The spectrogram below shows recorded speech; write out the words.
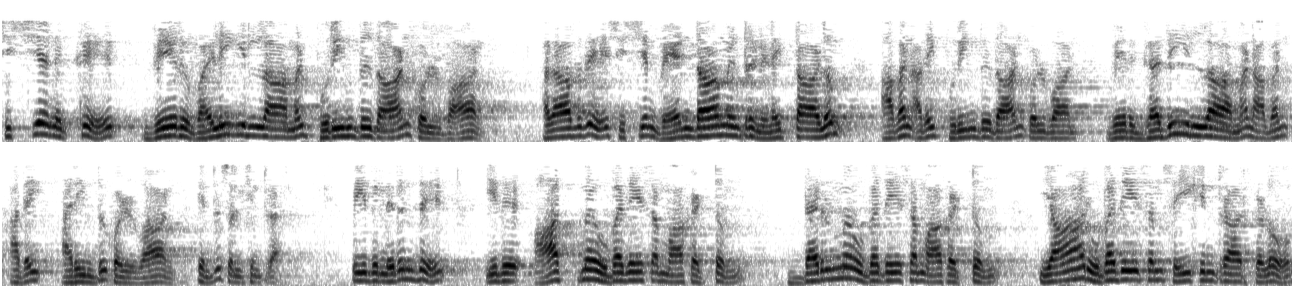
சிஷ்யனுக்கு வேறு வழி இல்லாமல் புரிந்துதான் கொள்வான். அதாவது சிஷ்யன் வேண்டாம் என்று நினைத்தாலும் அவன் அதை புரிந்துதான் கொள்வான். வேறு கதி இல்லாமல் அவன் அதை அறிந்து கொள்வான் என்று சொல்கின்றார். இதிலிருந்து இது ஆத்ம உபதேசமாகட்டும் தர்ம உபதேசமாகட்டும் யார் உபதேசம் செய்கின்றார்களோ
